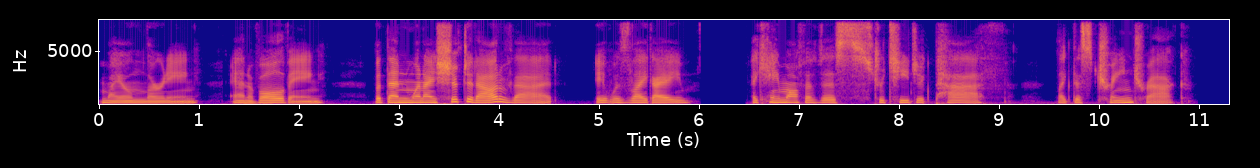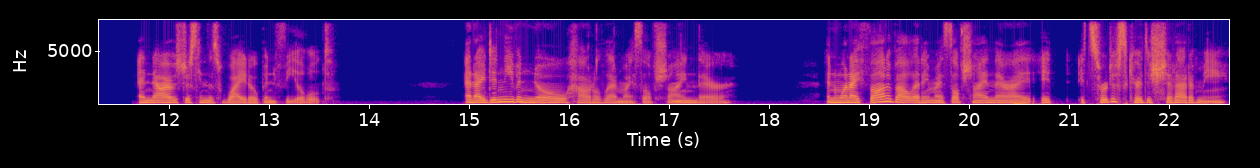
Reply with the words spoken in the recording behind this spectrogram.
my own learning and evolving. But then when I shifted out of that, it was like I I came off of this strategic path, like this train track, and now I was just in this wide open field. And I didn't even know how to let myself shine there. And when I thought about letting myself shine there, I, it, it sort of scared the shit out of me.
